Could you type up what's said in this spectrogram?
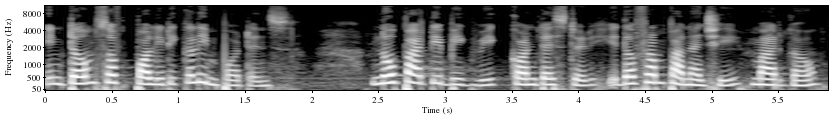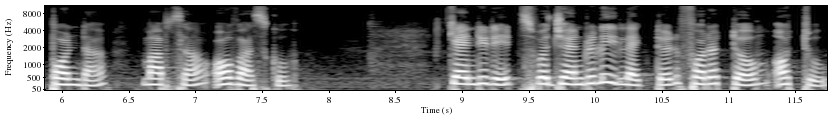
in terms of political importance. No party bigwig contested either from Panaji, Margao, Ponda, Mapsa or Vasco. Candidates were generally elected for a term or two.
